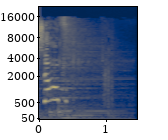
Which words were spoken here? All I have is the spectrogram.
some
